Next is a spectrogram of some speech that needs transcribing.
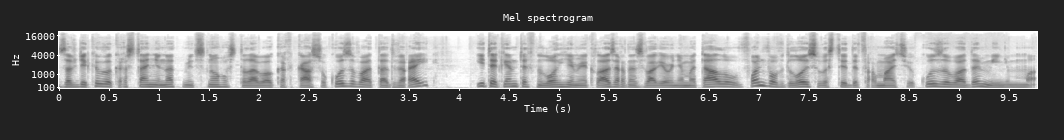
Завдяки використанню надміцного сталевого каркасу кузова та дверей і таким технологіям, як лазерне зварювання металу, Volvo вдалося звести деформацію кузова до мінімума.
